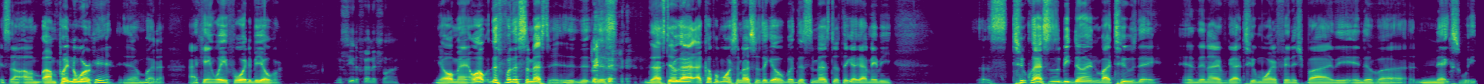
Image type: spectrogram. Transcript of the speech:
It's uh, I'm I'm putting the work in, yeah, but uh, I can't wait for it to be over. You see the finish line. Yeah, oh man. Well, this for this semester. This, I still got a couple more semesters to go, but this semester I think I got maybe uh, two classes to be done by Tuesday, and then I've got two more to finish by the end of uh, next week.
